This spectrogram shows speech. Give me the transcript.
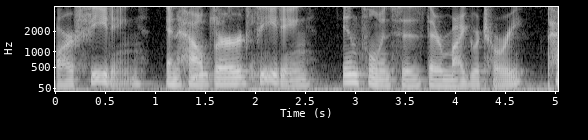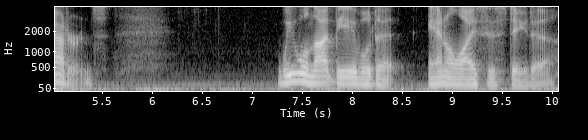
are feeding and how bird feeding influences their migratory patterns. We will not be able to analyze this data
